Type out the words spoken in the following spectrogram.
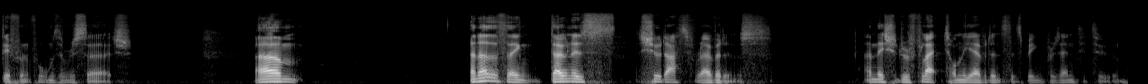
different forms of research. Um, another thing, donors should ask for evidence and they should reflect on the evidence that's being presented to them.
